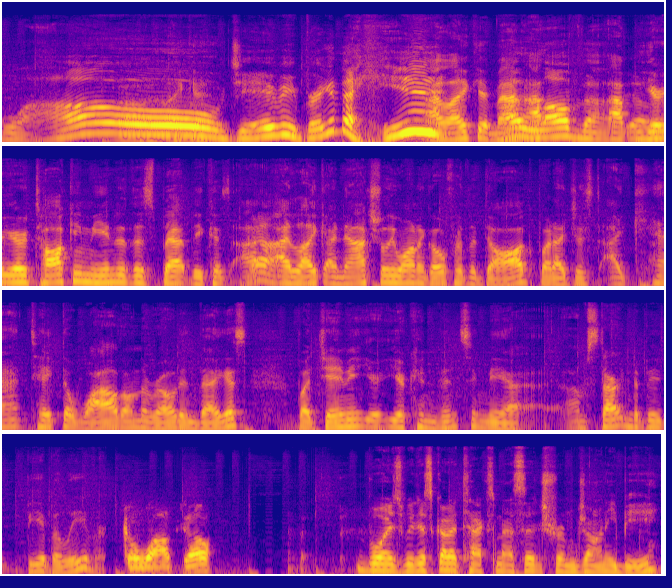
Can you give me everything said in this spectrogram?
Wow, Oh Jamie, bringing the heat. I like it, man. I love that. I- yeah. You're, you're talking me into this bet because I, Yeah. I like. I naturally want to go for the dog, but I just I can't take the wild on the road in Vegas. But Jamie, you're, you're convincing me. I, I'm starting to be, be a believer. Go Wild, go! boys, we just got a text message from Johnny B.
